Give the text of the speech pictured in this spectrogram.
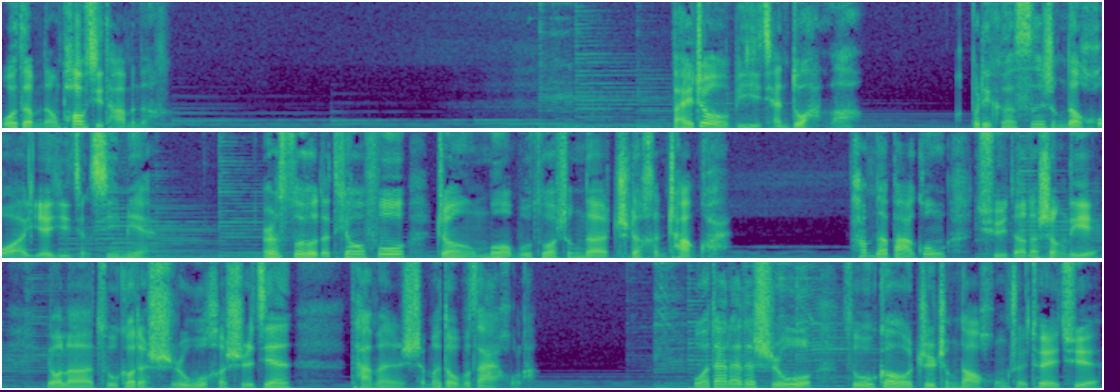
我怎么能抛弃他们呢？白昼比以前短了，布里克斯生的火也已经熄灭。而所有的挑夫正默不作声地吃得很畅快，他们的罢工取得了胜利，有了足够的食物和时间，他们什么都不在乎了。我带来的食物足够支撑到洪水退去。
